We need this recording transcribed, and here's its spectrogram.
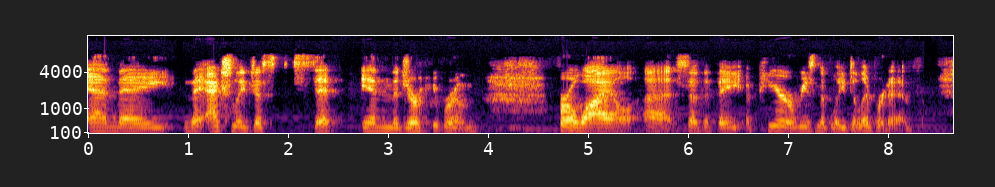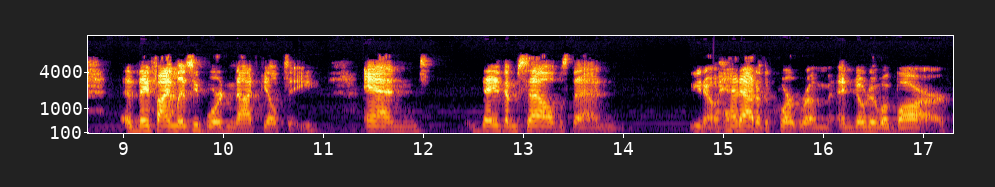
and they they actually just sit in the jury room for a while uh, so that they appear reasonably deliberative they find lizzie borden not guilty and they themselves then you know head out of the courtroom and go to a bar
